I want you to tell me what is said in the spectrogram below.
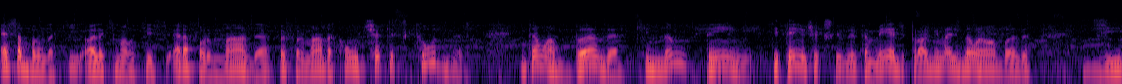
Essa banda aqui, olha que maluquice, era formada, foi formada com o Chuck Schuldiner então a banda que não tem, que tem o Chuck Skinner também é de prog, mas não é uma banda de,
